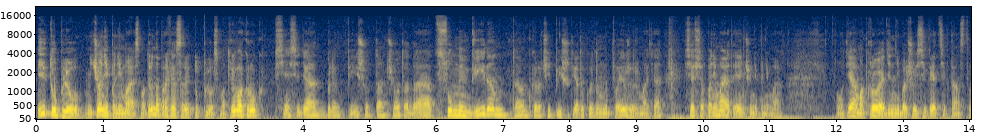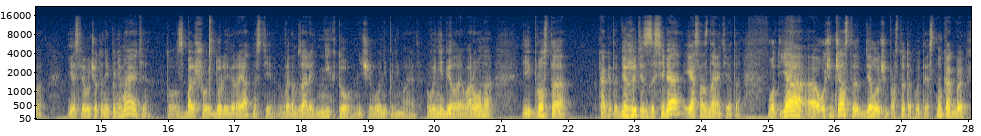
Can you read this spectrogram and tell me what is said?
и туплю, ничего не понимаю. Смотрю на профессора и туплю. Смотрю вокруг, все сидят, блин, пишут там что-то, да, с умным видом, там, короче, пишут. Я такой думаю, твою же мать, а? Все все понимают, а я ничего не понимаю. Вот я вам открою один небольшой секрет сектанства. Если вы что-то не понимаете, то с большой долей вероятности в этом зале никто ничего не понимает. Вы не белая ворона, и просто как это, держитесь за себя и осознайте это. Вот я э, очень часто делаю очень простой такой тест. Ну, как бы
